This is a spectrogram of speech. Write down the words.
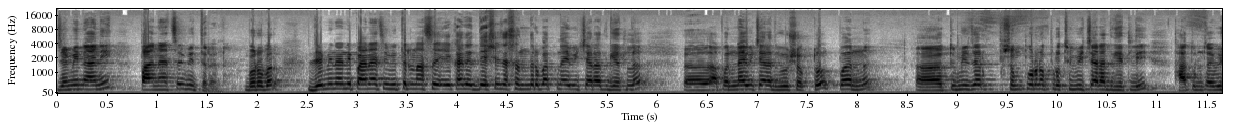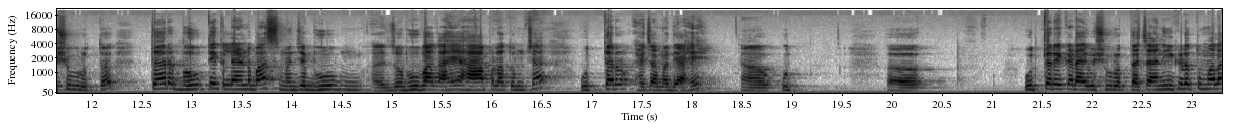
जमीन आणि पाण्याचं वितरण. बरोबर? जमीन आणि पाण्याचं वितरण असं एखाद्या देशाच्या संदर्भात नाही विचारात घेतलं आपण नाही विचारात घेऊ शकतो. पण तुम्ही जर संपूर्ण पृथ्वी विचारात घेतली हा तुमचा विषुववृत्त तर बहुतेक लँडमास म्हणजे भू जो भूभाग आहे हा आपला तुमच्या उत्तर ह्याच्यामध्ये आहे. उत् उत्तरेकडे आहे विषुववृत्ताच्या आणि इकडं तुम्हाला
